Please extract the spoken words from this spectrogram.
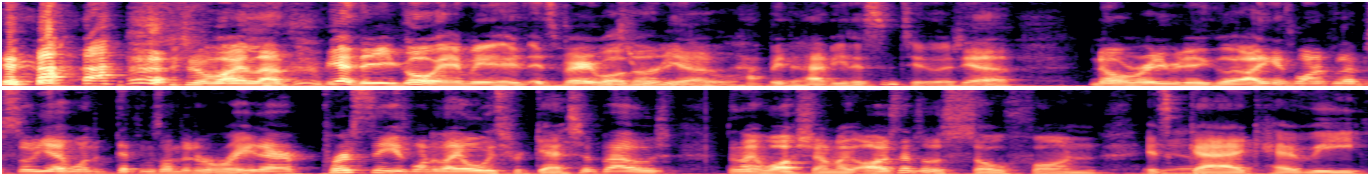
I don't know why I laughed. Yeah, there you go. I mean, it, it's very well It's done. really yeah, cool. happy to have you listen to it. Yeah, no, really, really good. I think it's a wonderful episode. Yeah, one that definitely was under the radar. Personally, it's one that I always forget about. Then I watch it, I'm like, oh, this episode was so fun. It's Yeah. gag heavy.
